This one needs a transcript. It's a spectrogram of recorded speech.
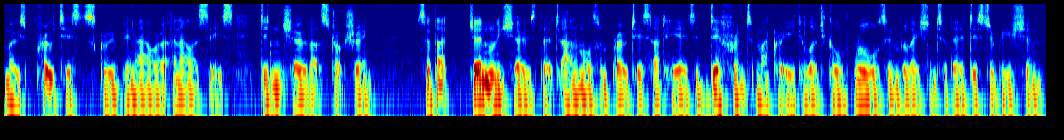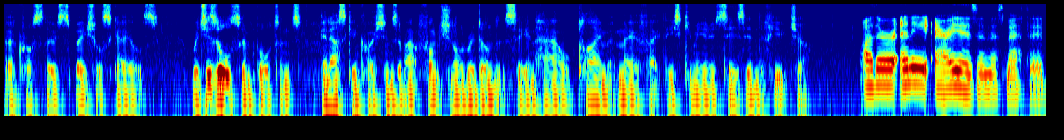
most protists group in our analyses didn't show that structuring. So that generally shows that animals and protists adhere to different macroecological rules in relation to their distribution across those spatial scales, which is also important in asking questions about functional redundancy and how climate may affect these communities in the future. Are there any areas in this method,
